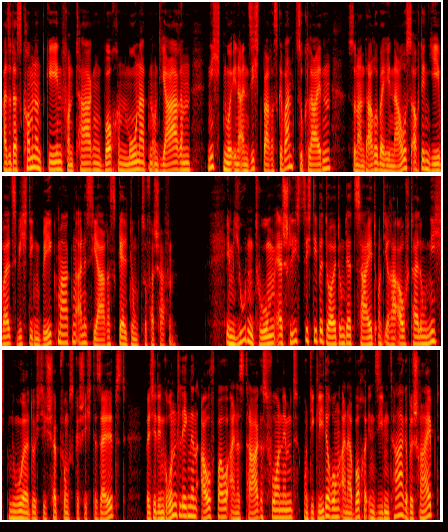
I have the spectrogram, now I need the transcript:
also das Kommen und Gehen von Tagen, Wochen, Monaten und Jahren nicht nur in ein sichtbares Gewand zu kleiden, sondern darüber hinaus auch den jeweils wichtigen Wegmarken eines Jahres Geltung zu verschaffen. Im Judentum erschließt sich die Bedeutung der Zeit und ihrer Aufteilung nicht nur durch die Schöpfungsgeschichte selbst, welche den grundlegenden Aufbau eines Tages vornimmt und die Gliederung einer Woche in sieben Tage beschreibt,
